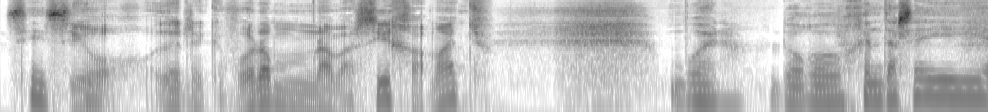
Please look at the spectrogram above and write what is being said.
Sí, sí. digo, joder, que fuera una vasija, macho. Bueno, luego gente así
